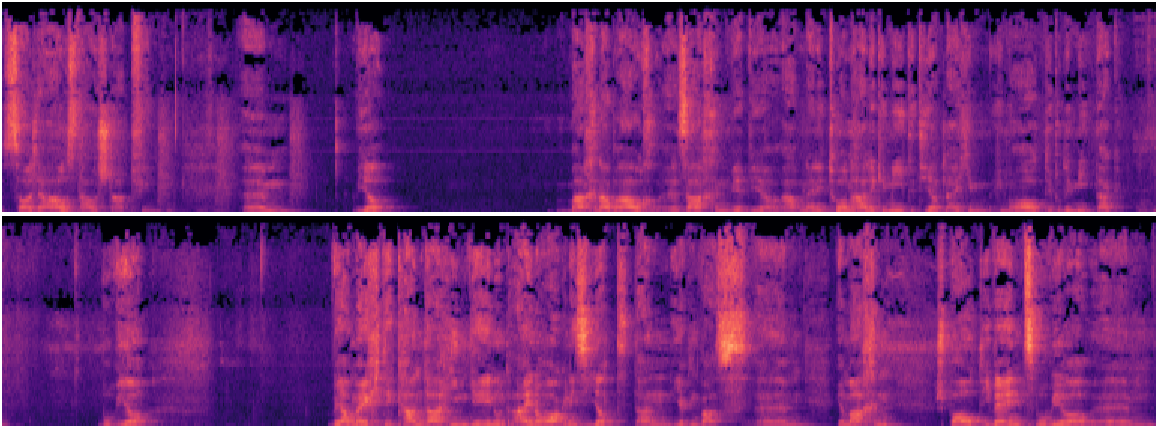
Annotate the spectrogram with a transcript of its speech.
soll der Austausch stattfinden. Ähm, wir machen aber auch äh, Sachen, wir, wir haben eine Turnhalle gemietet hier gleich im, im Ort über den Mittag, mhm. wo wir, wer möchte, kann da hingehen und einer organisiert dann irgendwas. Ähm, wir machen Sportevents, wo wir ähm,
